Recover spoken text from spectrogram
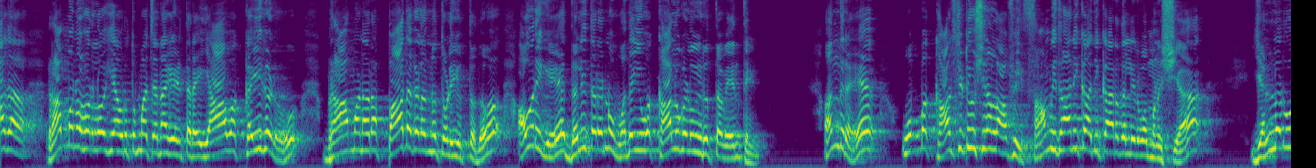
ಆಗ ರಾಮ್ ಮನೋಹರ್ ಲೋಹಿ ಅವರು ತುಂಬ ಚೆನ್ನಾಗಿ ಹೇಳ್ತಾರೆ, ಯಾವ ಕೈಗಳು ಬ್ರಾಹ್ಮಣರ ಪಾದಗಳನ್ನು ತೊಳೆಯುತ್ತದೋ ಅವರಿಗೆ ದಲಿತರನ್ನು ಒದೆಯುವ ಕಾಲುಗಳು ಇರುತ್ತವೆ ಅಂತೇಳಿ ಅಂದರೆ ಒಬ್ಬ ಕಾನ್ಸ್ಟಿಟ್ಯೂಷನಲ್ ಆಫೀಸ್ ಸಾಂವಿಧಾನಿಕ ಅಧಿಕಾರದಲ್ಲಿರುವ ಮನುಷ್ಯ ಎಲ್ಲರೂ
